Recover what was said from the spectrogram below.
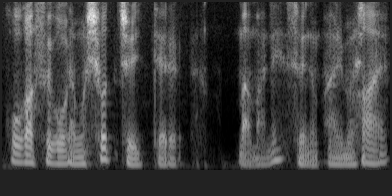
ここがすごい。もうしょっちゅう行ってる。まあまあね、そういうのもありました。はい。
